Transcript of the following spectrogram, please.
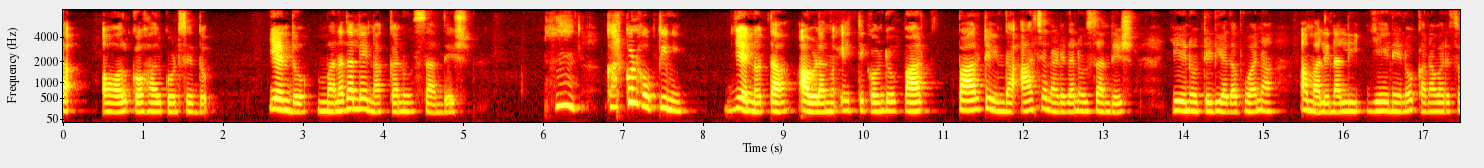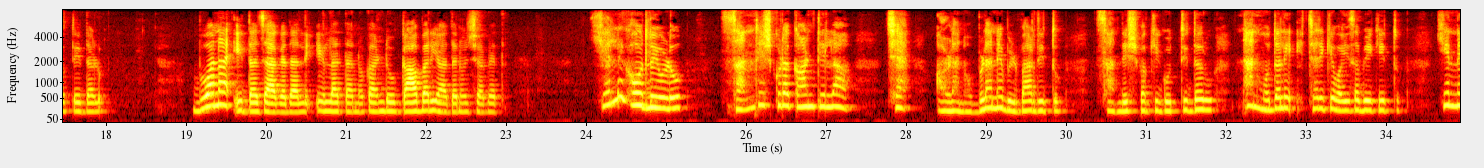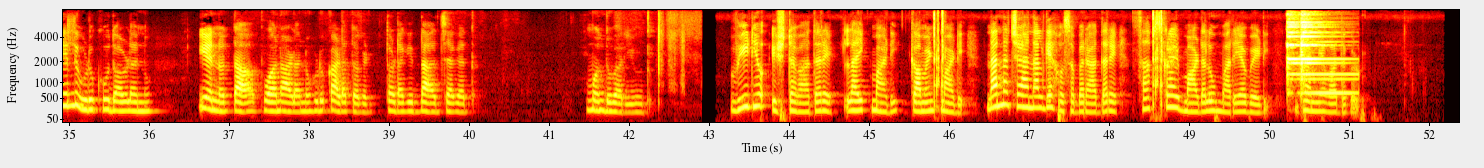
ಆಲ್ಕೋಹಾಲ್ ಕೊಡಿಸಿದ್ದು, ಎಂದು ಮನದಲ್ಲೇ ನಕ್ಕನು ಸಂದೇಶ್. ಹ್ಞೂ ಕರ್ಕೊಂಡು ಹೋಗ್ತೀನಿ, ಎನ್ನುತ್ತಾ ಅವಳನ್ನು ಎತ್ತಿಕೊಂಡು ಪಾರ್, ಪಾರ್ಟಿಯಿಂದ ಆಚೆ ನಡೆದನು ಸಂದೇಶ್. ಏನೂ ತಿಳಿಯದ ಭುವನ ಅಮಲಿನಲ್ಲಿ ಏನೇನೋ ಕನವರಿಸುತ್ತಿದ್ದಳು. ಭುವನ ಇದ್ದ ಜಾಗದಲ್ಲಿ ಇಲ್ಲದನ್ನು ಕಂಡು ಗಾಬರಿಯಾದನು ಜಗತ್. ಎಲ್ಲಿಗೆ ಹೋದ್ಲು ಇವಳು? ಸಂದೇಶ್ ಕೂಡ ಕಾಣ್ತಿಲ್ಲ. ಛೇ ಅವಳನ್ನೊಬ್ಬಳನ್ನೇ ಬಿಡಬಾರ್ದಿತ್ತು. ಸಂದೇಶ್ ಬಗ್ಗೆ ಗೊತ್ತಿದ್ದರೂ ನಾನು ಮೊದಲೇ ಎಚ್ಚರಿಕೆ ವಹಿಸಬೇಕಿತ್ತು. ಇನ್ನೆಲ್ಲಿ ಹುಡುಕುವುದು ಅವಳನ್ನು? ಎನ್ನುತ್ತಾ ಭುವನಾಳನ್ನು ಹುಡುಕಾಡ ತೊಗ ತೊಡಗಿದ್ದ ಜಗತ್. ಮುಂದುವರಿಯುವುದು. ವಿಡಿಯೋ ಇಷ್ಟವಾದರೆ ಲೈಕ್ ಮಾಡಿ ಕಮೆಂಟ್ ಮಾಡಿ. ನನ್ನ ಚಾನಲ್ಗೆ ಹೊಸಬರಾದರೆ ಸಬ್ಸ್ಕ್ರೈಬ್ ಮಾಡಲು ಮರೆಯಬೇಡಿ. ಧನ್ಯವಾದಗಳು.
